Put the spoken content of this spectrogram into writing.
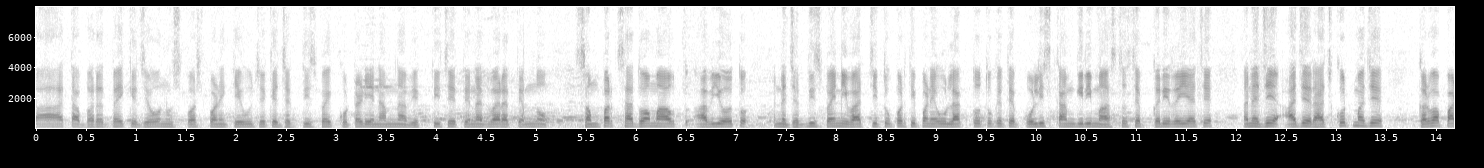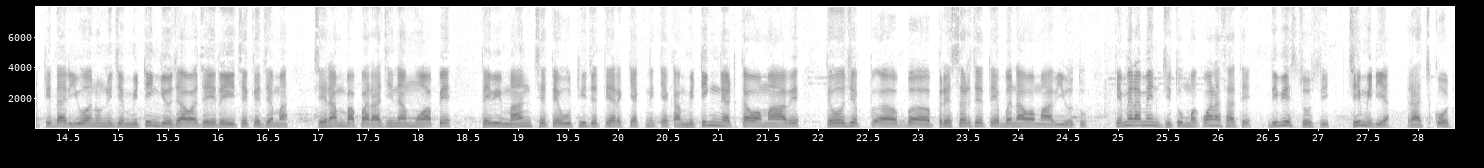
આ હતા ભરતભાઈ કે જેઓનું સ્પષ્ટપણે કહેવું છે કે જગદીશભાઈ કોટડિયા નામના વ્યક્તિ છે, તેના દ્વારા તેમનો સંપર્ક સાધવામાં આવ્યો હતો અને જગદીશભાઈની વાતચીત ઉપરથી પણ એવું લાગતું હતું કે તે પોલીસ કામગીરીમાં હસ્તક્ષેપ કરી રહ્યા છે અને જે આજે રાજકોટમાં જે કડવા પાટીદાર યુવાનોની જે મિટિંગ યોજાવા જઈ રહી છે કે જેમાં જેરામ બાપા રાજીનામું આપે તેવી માંગ છે તે ઉઠી છે, ત્યારે ક્યાંક ને ક્યાંક આ મિટિંગને અટકાવવામાં આવે તેવો જે પ્રેશર છે તે બનાવવામાં આવ્યું હતું. કેમેરામેન જીતુ મકવાણા સાથે દિવ્યેશ જોશી, જી મીડિયા, રાજકોટ.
